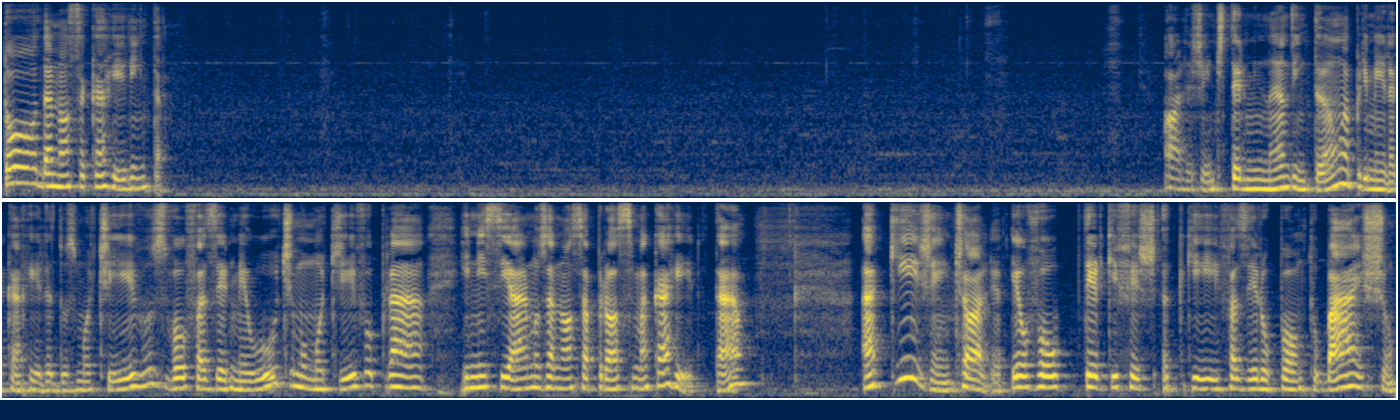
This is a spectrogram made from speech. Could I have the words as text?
toda a nossa carreira, então. Olha, gente, terminando então a primeira carreira dos motivos, vou fazer meu último motivo para iniciarmos a nossa próxima carreira, tá? Aqui, gente, olha, eu vou ter que, que fazer o ponto baixo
